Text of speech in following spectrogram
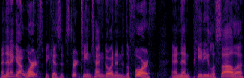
And then it got worse because it's 13-10 going into the fourth, and then Petey LaSalla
